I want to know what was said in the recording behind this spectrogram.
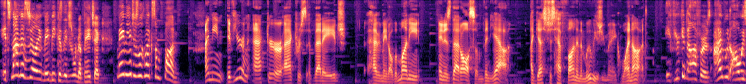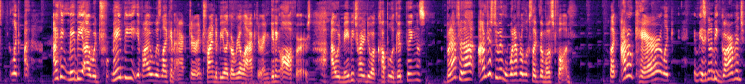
it's not necessarily maybe because they just wanted a paycheck. Maybe it just looked like some fun. I mean, if you're an actor or actress at that age, having made all the money, and is that awesome, then yeah, I guess just have fun in the movies you make. Why not? If you're getting offers, I would always like. I, I think maybe I would tr- maybe if I was like an actor and trying to be like a real actor and getting offers, I would maybe try to do a couple of good things. But after that, I'm just doing whatever looks like the most fun. Like I don't care. Like, is it gonna be garbage?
